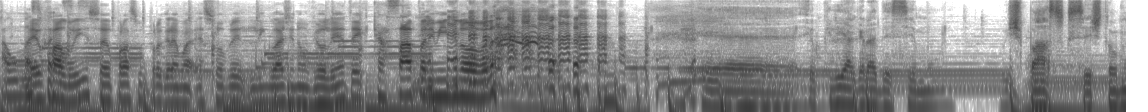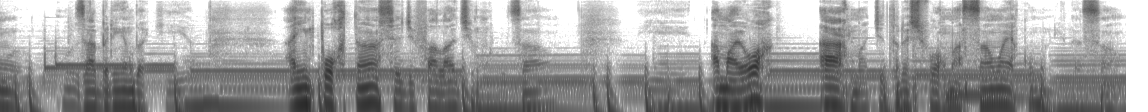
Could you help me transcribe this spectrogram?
algumas aí eu coisas. falo isso, aí o próximo programa é sobre linguagem não violenta e caçapa em mim de novo, né? é, eu queria agradecer muito o espaço que vocês estão nos abrindo aqui, a importância de falar de inclusão e a maior arma de transformação é a comunicação.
